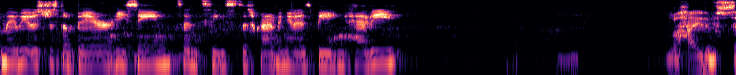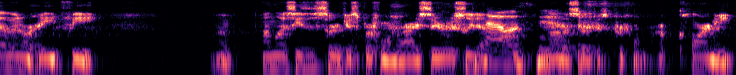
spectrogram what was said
maybe it was just a bear he's seen, since he's describing it as being heavy. the height of seven or eight feet. Uh, unless he's a circus performer, I seriously doubt. Now, Not a circus performer, a carny.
